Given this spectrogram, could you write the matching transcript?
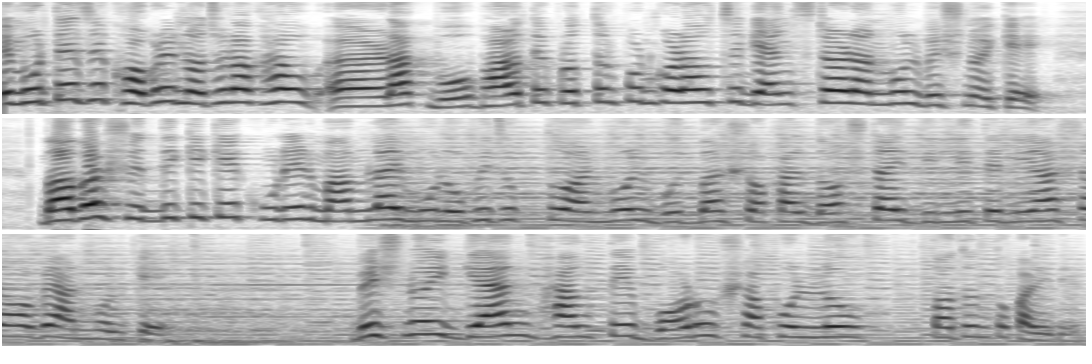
এই মুহূর্তে যে খবরে নজর রাখা রাখব, ভারতে প্রত্যর্পণ করা হচ্ছে গ্যাংস্টার আনমোল বিষ্ণয়কে বাবার সিদ্দিকিকে খুনের মামলায় মূল অভিযুক্ত আনমোল বুধবার সকাল দশটায় দিল্লিতে নিয়ে আসা হবে আনমোলকে। বিষ্ণই গ্যাং ভাঙতে বড় সাফল্য তদন্তকারীদের।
